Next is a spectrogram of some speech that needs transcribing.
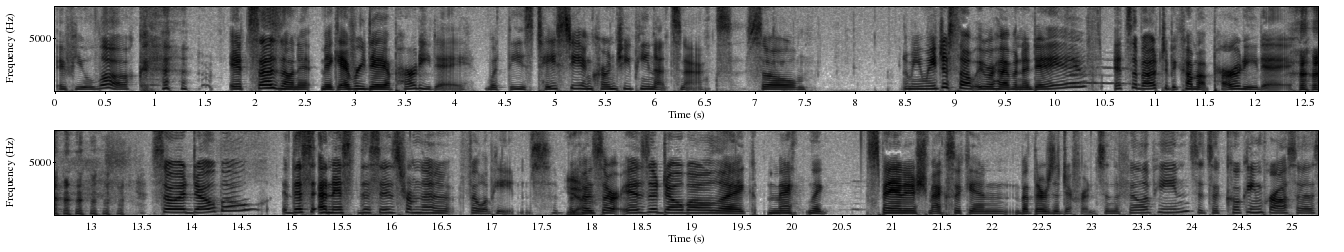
if you look, it says on it, make every day a party day with these tasty and crunchy peanut snacks. So, I mean, we just thought we were having a day. It's about to become a party day. so, adobo, this and this this is from the Philippines Yeah. because there is adobo like me- like Spanish, Mexican, but there's a difference. In the Philippines, it's a cooking process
